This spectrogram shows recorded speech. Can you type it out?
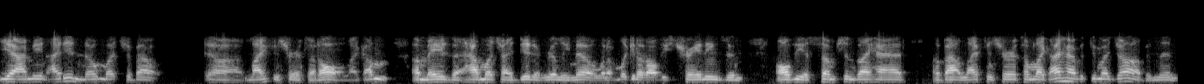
yeah, I mean, I didn't know much about uh, life insurance at all. Like, I'm amazed at how much I didn't really know. When I'm looking at all these trainings and all the assumptions I had about life insurance, I'm like, I have it through my job, and then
